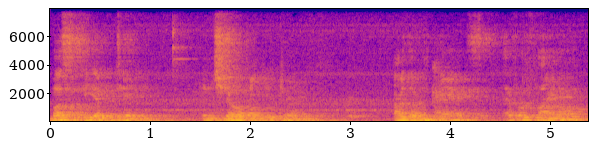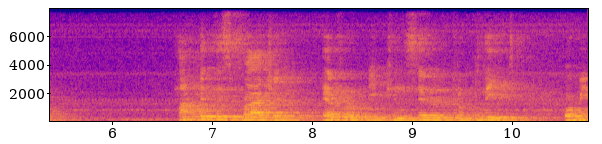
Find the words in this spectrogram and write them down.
must be obtained, and shall be determined? Are the plans ever final? How could this project ever be considered complete or be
